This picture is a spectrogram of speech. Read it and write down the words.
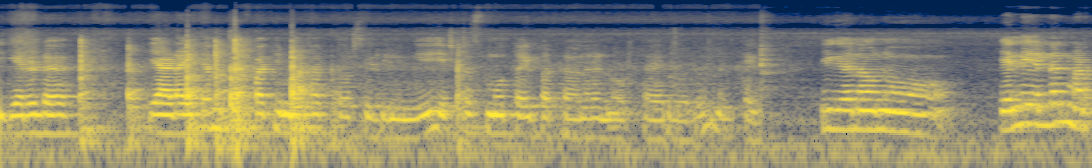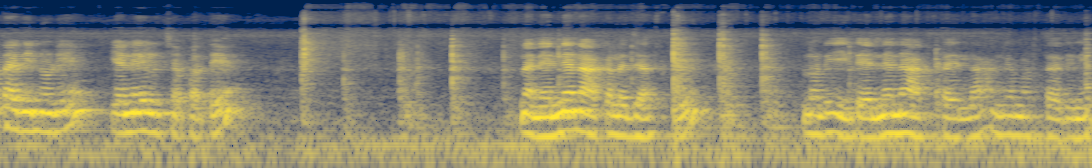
ಈಗ ಎರಡು ಎರಡು ಐಟಮ್ ಚಪಾತಿ ಮಾಡೋದು ತೋರಿಸಿದ್ದೀನಿ ಎಷ್ಟು ಸ್ಮೂತ್ ಬರ್ತಾವೆ ಅಂದರೆ ನೋಡ್ತಾ ಇರ್ಬೋದು ನನ್ನ ಈಗ ನಾನು ಎಣ್ಣೆ ಮಾಡ್ತಾ ಇದ್ದೀನಿ ನೋಡಿ ಎಣ್ಣೆಯಲ್ಲಿ ಚಪಾತಿ. ನಾನು ಎಣ್ಣೆನ ಹಾಕಲ್ಲ ಜಾಸ್ತಿ. ನೋಡಿ, ಈಗ ಎಣ್ಣೆನೇ ಹಾಕ್ತಾ ಇಲ್ಲ, ಹಂಗೆ ಮಾಡ್ತಾ ಇದ್ದೀನಿ.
